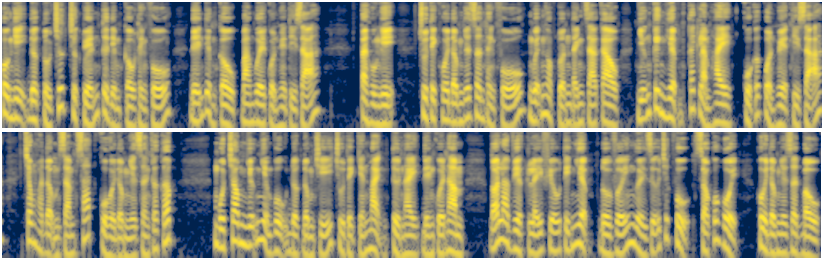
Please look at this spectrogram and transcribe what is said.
Hội nghị được tổ chức trực tuyến từ điểm cầu thành phố đến điểm cầu 30 quận huyện thị xã. Tại hội nghị, Chủ tịch Hội đồng nhân dân thành phố Nguyễn Ngọc Tuấn đánh giá cao những kinh nghiệm cách làm hay của các quận huyện thị xã trong hoạt động giám sát của Hội đồng nhân dân các cấp. Một trong những nhiệm vụ được đồng chí Chủ tịch nhấn mạnh từ nay đến cuối năm đó là việc lấy phiếu tín nhiệm đối với người giữ chức vụ do Quốc hội, Hội đồng nhân dân bầu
